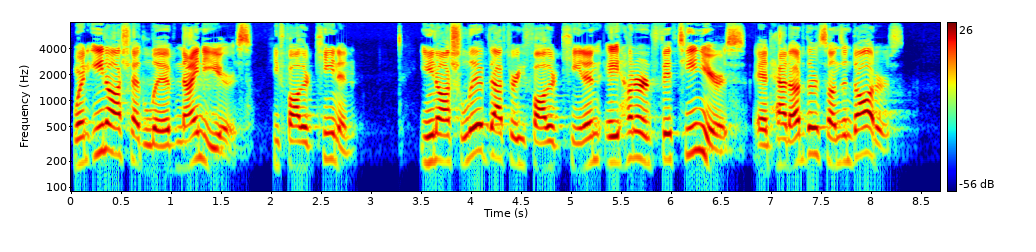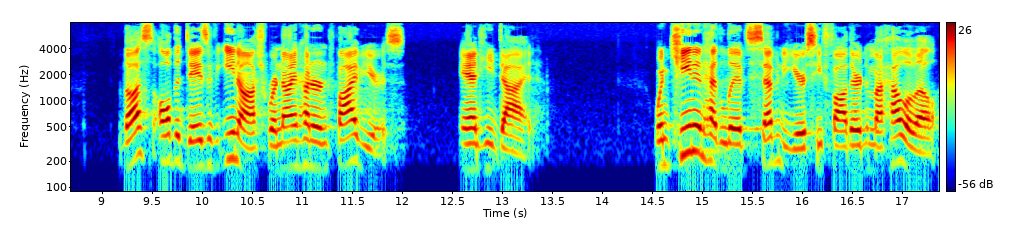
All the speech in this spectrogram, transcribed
When Enosh had lived 90 years, he fathered Kenan. Enosh lived after he fathered Kenan 815 years and had other sons and daughters. Thus, all the days of Enosh were 905 years, and he died. When Kenan had lived 70 years, he fathered Mahalalel.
